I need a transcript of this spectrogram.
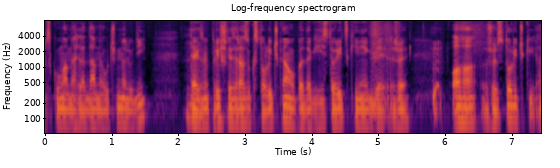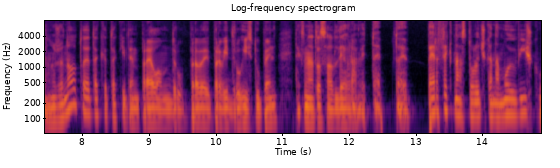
skúmame, hľadáme, učíme ľudí, mm. tak sme prišli zrazu k stoličkám, úplne tak historicky niekde, že oha, že stoličky, a že no, to je také, taký ten prelom, dru, prvý, prvý, druhý stupeň, tak sme na to sadli a hovoríme, to je, to je perfektná stolička na moju výšku.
